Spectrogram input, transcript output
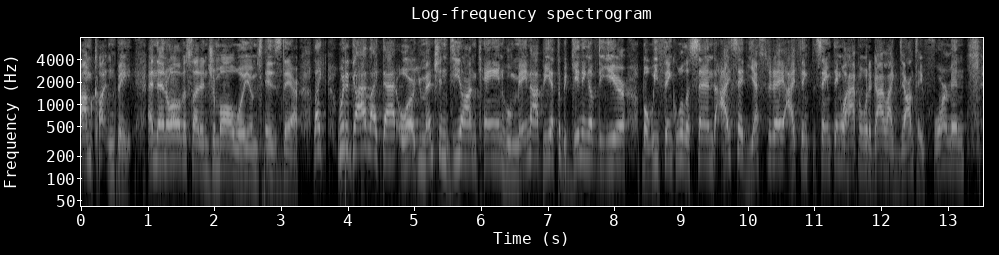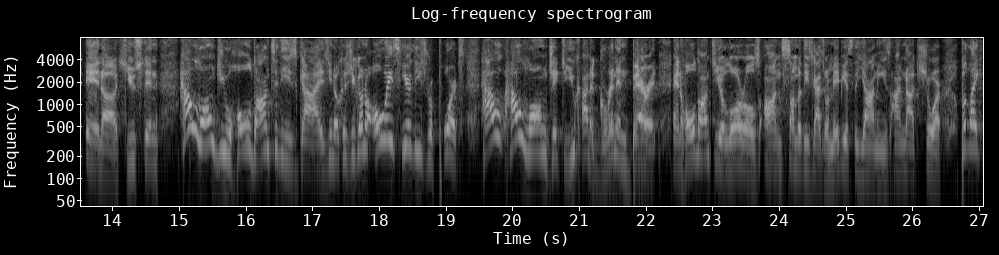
I'm cutting bait. And then all of a sudden, Jamaal Williams is there. Like with a guy like that, or you mentioned Deon Cain, who may not be at the beginning of the year, but we think will ascend. I said yesterday, I think the same thing will happen with a guy like D'Onta Foreman in uh, Houston. How long do you hold on to these guys? You know, because you're going to always hear these reports. How how long, Jake, do you kind of grin and bear it and hold on to your laurels on some of these guys, or maybe it's the Yannis? I'm not sure, but like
